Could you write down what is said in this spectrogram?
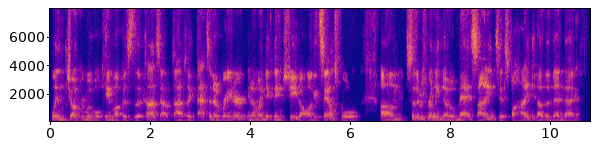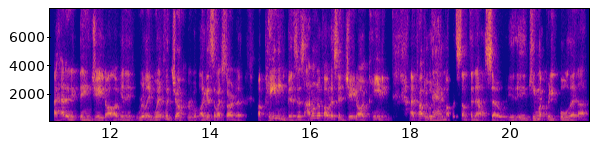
when junk removal came up as the concept, I was like, that's a no brainer. You know, my nickname's J Dog. It sounds cool. Um, so there was really no mad scientist behind it other than that I had a nickname J Dog and it really went with junk removal. I guess if I started a, a painting business, I don't know if I would have said J Dog painting. I probably would have yeah. come up with something else. So it, it came up pretty cool that, uh,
